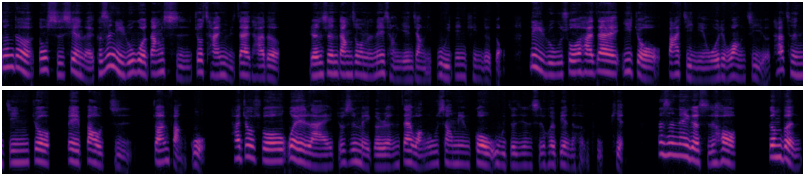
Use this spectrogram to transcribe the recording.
真的都实现了。可是你如果当时就参与在他的人生当中的那场演讲，你不一定听得懂。例如说他在一九八几年，我有点忘记了，他曾经就被报纸专访过，他就说未来就是每个人在网络上面购物这件事会变得很普遍，但是那个时候根本。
